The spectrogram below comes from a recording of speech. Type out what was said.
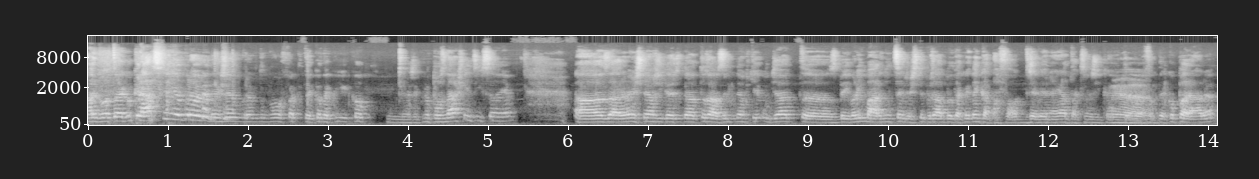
Ale bylo to jako krásný opravdu, takže opravdu to bylo fakt jako takový jako, řeknu, poznášející se na ně. A zároveň ještě nám říkali, že teda to zázemí tam chtějí udělat eh, z bývalý márnice, když to pořád byl takový ten katafalk dřevěný a tak jsem říkal, Jo, to bylo fakt jako paráda.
